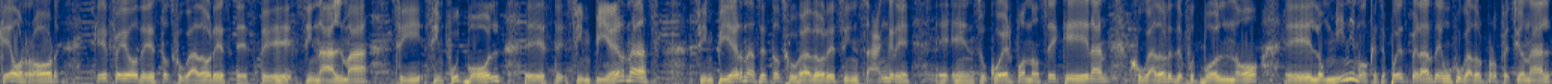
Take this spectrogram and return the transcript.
qué horror, qué feo de estos jugadores este sin alma, sin fútbol, este sin piernas, sin piernas estos jugadores sin sangre eh, en su cuerpo, no sé qué eran jugadores de fútbol, no, eh, lo mínimo que se puede esperar de un jugador profesional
